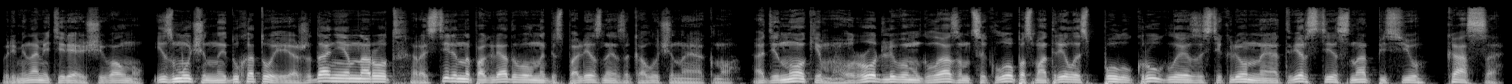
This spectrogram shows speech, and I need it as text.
временами теряющий волну. Измученный духотой и ожиданием народ растерянно поглядывал на бесполезное заколоченное окно. Одиноким, уродливым глазом циклопа смотрелось полукруглое застекленное отверстие с надписью «Касса»,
